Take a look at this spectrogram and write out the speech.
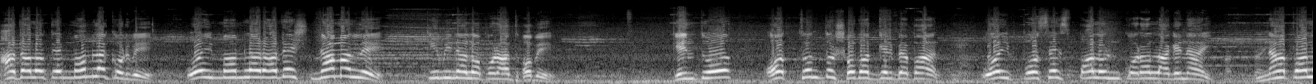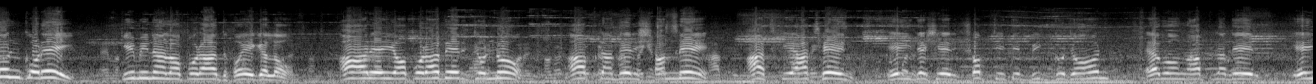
আদালতে মামলা করবে। ওই মামলার আদেশ না মানলে ক্রিমিনাল অপরাধ হবে। কিন্তু অত্যন্ত সৌভাগ্যের ব্যাপার, ওই প্রসেস পালন করা লাগে নাই। না পালন করেই ক্রিমিনাল অপরাধ হয়ে গেল। আর এই অপরাধের জন্য আপনাদের সামনে আজকে আছেন এই দেশের সবচেয়ে বিজ্ঞজন এবং আপনাদের এই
